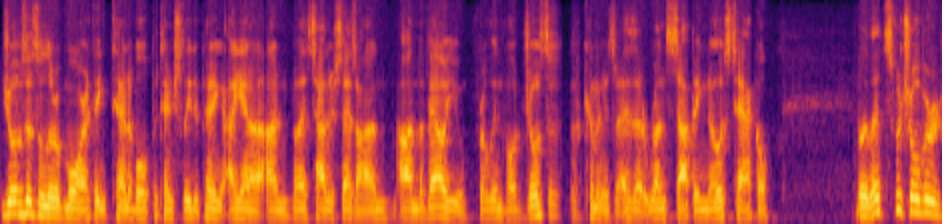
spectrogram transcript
Joseph's a little more, I think, tenable potentially, depending again on, as Tyler says, on on the value for Linval Joseph coming as, as a run stopping nose tackle. But let's switch over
